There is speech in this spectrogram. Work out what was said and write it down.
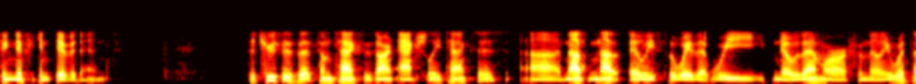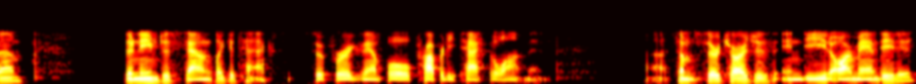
significant dividends. The truth is that some taxes aren't actually taxes, uh, not, not at least the way that we know them or are familiar with them their name just sounds like a tax. So, for example, property tax allotment. Uh, some surcharges indeed are mandated,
